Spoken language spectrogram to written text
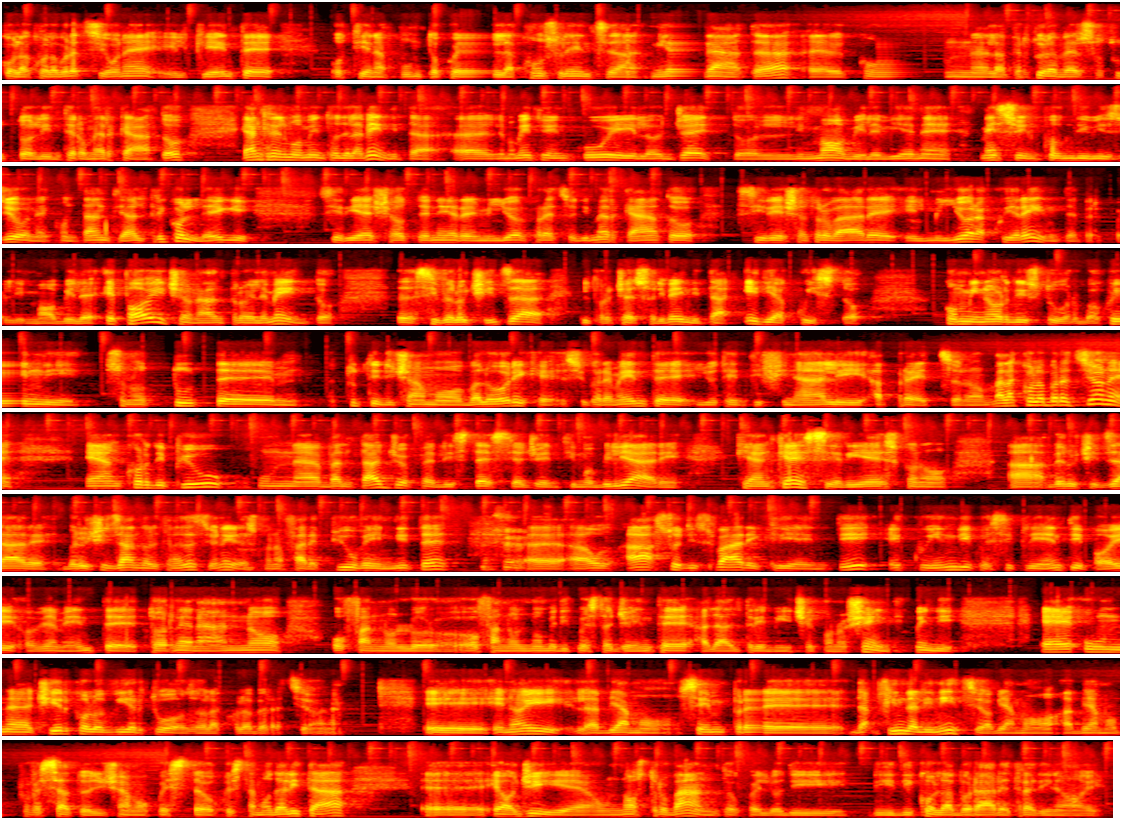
con la collaborazione il cliente ottiene appunto quella consulenza mirata eh, con l'apertura verso tutto l'intero mercato e anche nel momento della vendita, eh, nel momento in cui l'oggetto, l'immobile viene messo in condivisione con tanti altri colleghi, si riesce a ottenere il miglior prezzo di mercato, si riesce a trovare il miglior acquirente per quell'immobile. E poi c'è un altro elemento, eh, si velocizza il processo di vendita e di acquisto con minor disturbo. Quindi sono tutte, tutti diciamo, valori che sicuramente gli utenti finali apprezzano, ma la collaborazione è ancora di più un vantaggio per gli stessi agenti immobiliari che anch'essi riescono a velocizzare, velocizzando le transazioni, riescono a fare più vendite, certo. eh, a, a, soddisfare i clienti e quindi questi clienti poi ovviamente torneranno o fanno, il loro, o fanno il nome di questa gente ad altri amici e conoscenti. Quindi è un circolo virtuoso la collaborazione. E, e noi l'abbiamo sempre, da, fin dall'inizio abbiamo, abbiamo professato diciamo, questo, questa modalità eh, e oggi è un nostro vanto quello di, di, di collaborare tra di noi.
